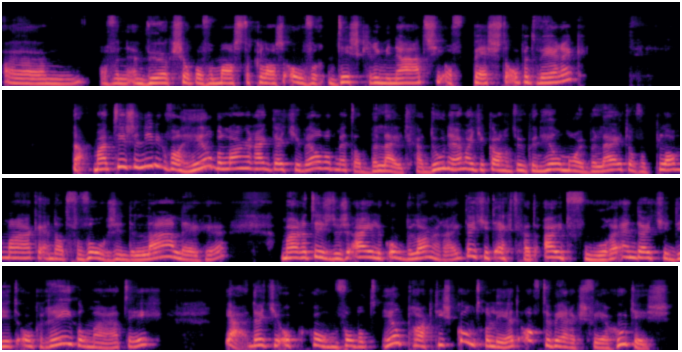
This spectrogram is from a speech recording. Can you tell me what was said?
um, of een, een workshop of een masterclass over discriminatie of pesten op het werk. Nou, maar het is in ieder geval heel belangrijk dat je wel wat met dat beleid gaat doen. Hè? Want je kan natuurlijk een heel mooi beleid of een plan maken en dat vervolgens in de la leggen. Maar het is dus eigenlijk ook belangrijk dat je het echt gaat uitvoeren en dat je dit ook regelmatig, ja, dat je ook gewoon bijvoorbeeld heel praktisch controleert of de werksfeer goed is.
